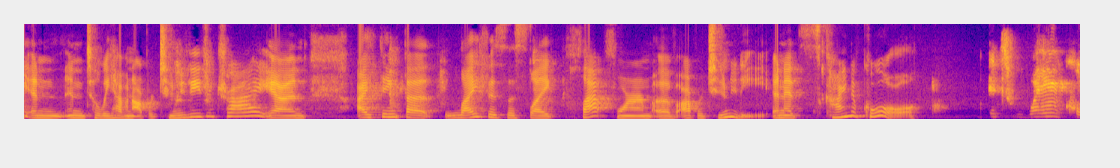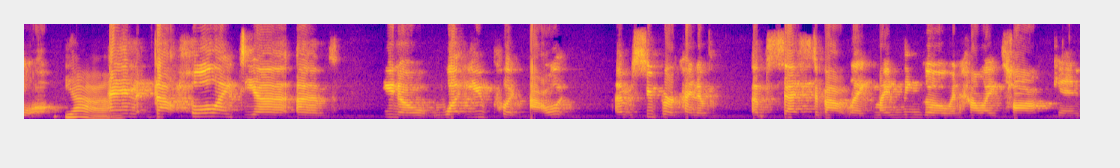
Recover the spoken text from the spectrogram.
and until we have an opportunity to try. And i think that life is this like platform of opportunity and it's kind of cool. It's way cool. yeah. And that whole idea of, you know, what you put out, I'm super kind of obsessed about like my lingo and how I talk and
